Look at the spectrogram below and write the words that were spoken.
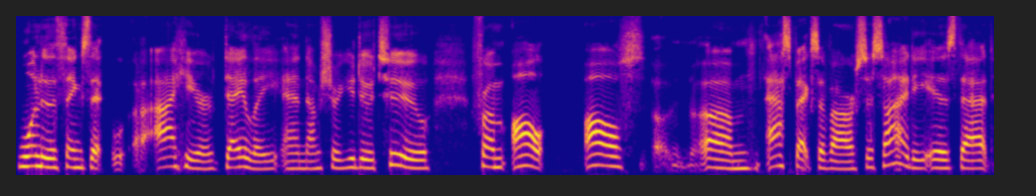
one of the things that I hear daily, and I'm sure you do too, from all all um, aspects of our society is that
